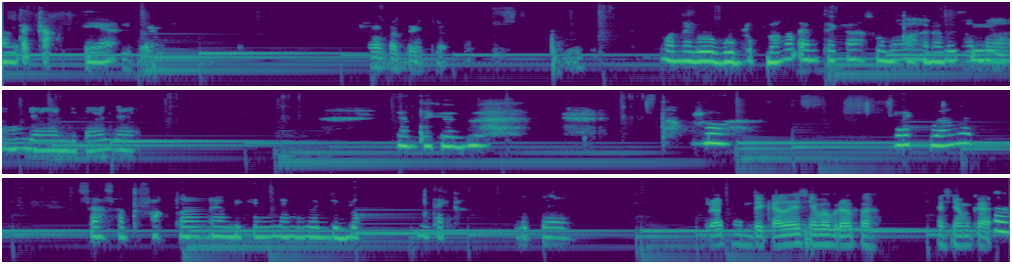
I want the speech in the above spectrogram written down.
MTK iya oh KTK. mana gue goblok banget MTK sumpah Wah, kenapa sih ya Sama, Allah. jangan ditanya. MTK gue Astagfirullah jelek banget salah satu faktor yang bikin yang gue jeblok MTK Betul. Berapa MTK lo SMA berapa? SMK. ah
